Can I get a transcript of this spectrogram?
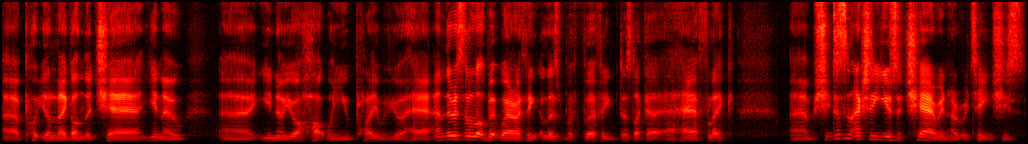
uh, put your leg on the chair. You know, uh, you know you're hot when you play with your hair. And there is a little bit where I think Elizabeth Berkley does like a, a hair flick. Um, she doesn't actually use a chair in her routine. She's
